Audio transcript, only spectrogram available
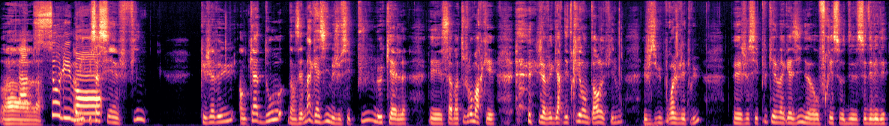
Voilà. Absolument. Ah oui, et ça c'est un film que j'avais eu en cadeau dans un magazine, mais je sais plus lequel. Et ça m'a toujours marqué. j'avais gardé très longtemps le film, et je sais plus pourquoi je l'ai plus. Et je sais plus quel magazine offrait ce DVD.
